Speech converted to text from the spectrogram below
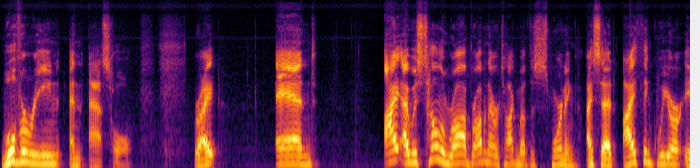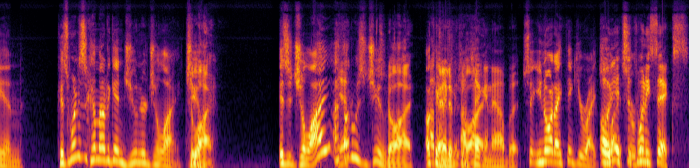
Wolverine and asshole, right? And I, I was telling Rob, Rob and I were talking about this this morning. I said, I think we are in, because when does it come out again? June or July? June. July, Is it July? I Yeah. thought it was June. July, Okay. I'll end check, of I'll July. check it now, but So you know what? I think you're right. oh, it's So the we're 26th.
